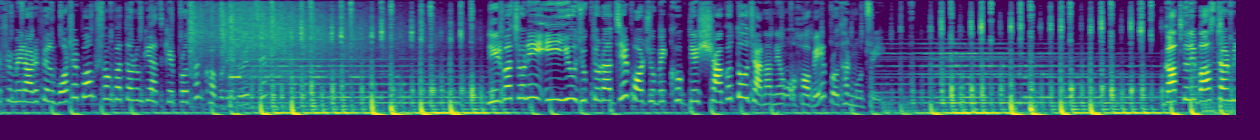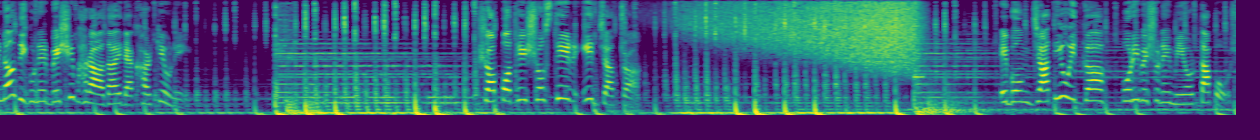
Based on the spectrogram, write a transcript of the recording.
এফএমের RFL water pump সংবাদ তরঙ্গে আজকের প্রধান খবরে রয়েছে। নির্বাচনে ইইউ যুক্তরাজ্যের পর্যবেক্ষকদের স্বাগত জানানো হবে প্রধানমন্ত্রী। গাবতলী বাস টার্মিনাল দ্বিগুণের বেশি ভাড়া আদায় দেখার কেউ নেই। সব পথে স্বস্তির ঈদ যাত্রা। এবং জাতীয় ঈদগাহ পরিবেশনে মেয়র তাপস।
